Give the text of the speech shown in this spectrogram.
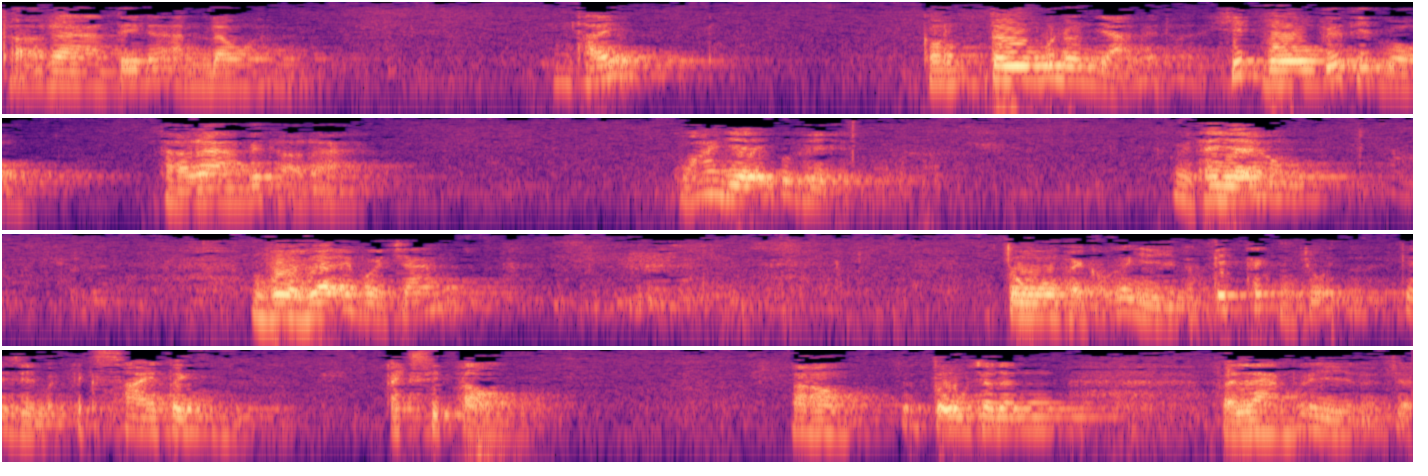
Thở ra tí nữa ăn đâu không thấy. Còn tu có đơn giản vậy thôi. Hít vô viết hít vô. Thở ra viết thở ra. Quá dễ quý vị người thấy dễ không? Vừa dễ vừa chán. Tu phải có cái gì nó kích thích một chút, cái gì mà exciting exciting phải không? Tu cho nên phải làm cái gì đó.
